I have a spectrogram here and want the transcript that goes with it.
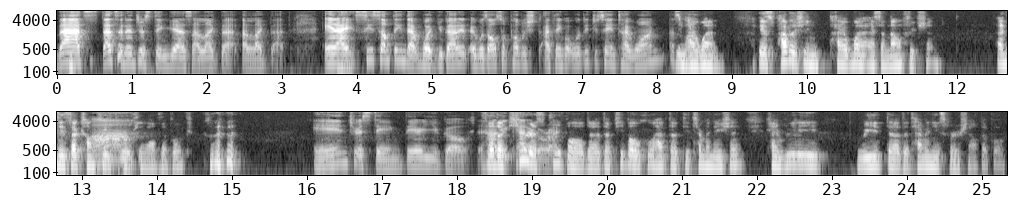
That's that's an interesting. Yes, I like that. I like that. And I see something that what you got it. It was also published. I think. What, what did you say in Taiwan as in well? Taiwan. It's published in Taiwan as a nonfiction, and it's a complete Ah. version of the book. Interesting. There you go. so the curious categorize? people, the, the people who have the determination, can really read the, the Taiwanese version of the book.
